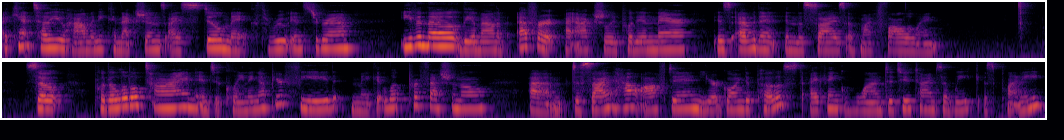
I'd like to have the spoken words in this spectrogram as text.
I can't tell you how many connections I still make through Instagram, even though the amount of effort I actually put in there is evident in the size of my following. So, put a little time into cleaning up your feed, make it look professional. Um, decide how often you're going to post. I think one to two times a week is plenty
